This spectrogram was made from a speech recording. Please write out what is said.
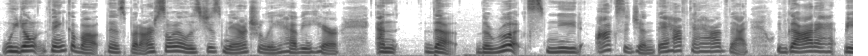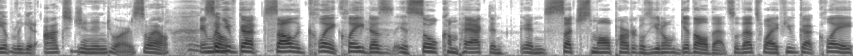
We don't think about this, but our soil is just naturally heavy here, and the the roots need oxygen. They have to have that. We've got to ha- be able to get oxygen into our soil. and so, when you've got solid clay, clay does is so compact and, and such small particles, you don't get all that. So that's why if you've got clay,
